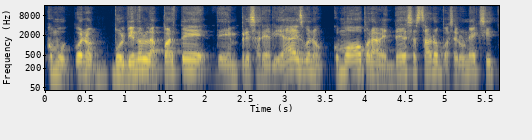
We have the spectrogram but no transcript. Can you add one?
como, bueno, volviendo a la parte de empresarialidad, es bueno, ¿cómo hago para vender esa startup o hacer un exit?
